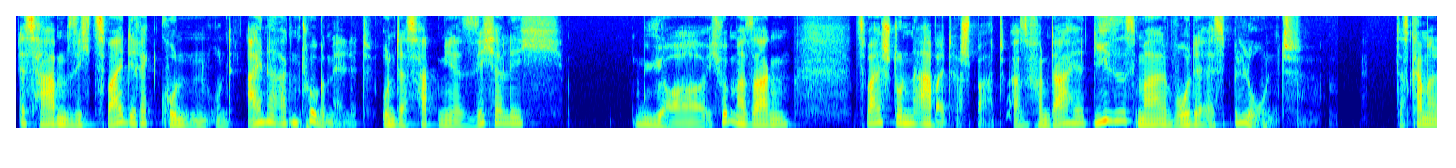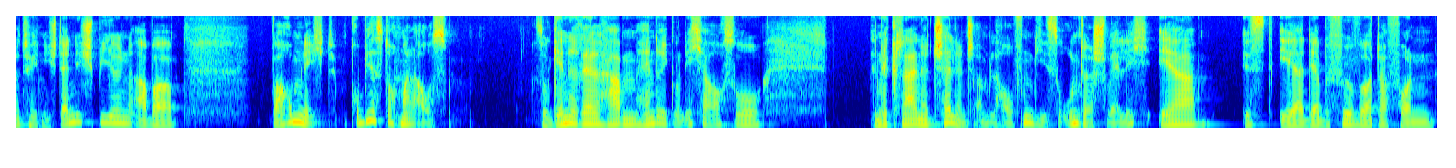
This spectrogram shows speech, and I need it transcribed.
es haben sich zwei Direktkunden und eine Agentur gemeldet. Und das hat mir sicherlich, ja, ich würde mal sagen, zwei Stunden Arbeit erspart. Also von daher, dieses Mal wurde es belohnt. Das kann man natürlich nicht ständig spielen, aber warum nicht? Probier es doch mal aus. So generell haben Hendrik und ich ja auch so eine kleine Challenge am Laufen, die ist so unterschwellig. Er ist eher der Befürworter von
